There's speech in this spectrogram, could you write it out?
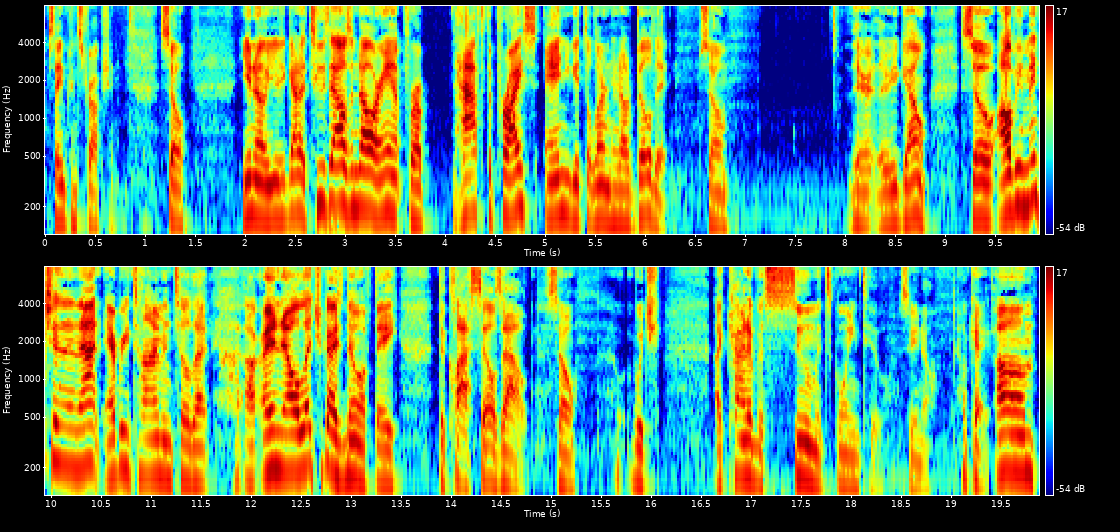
same construction. So, you know, you got a $2,000 amp for half the price, and you get to learn how to build it. So, there, there you go. So I'll be mentioning that every time until that, uh, and I'll let you guys know if they the class sells out. So, which I kind of assume it's going to. So you know. Okay. Um.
